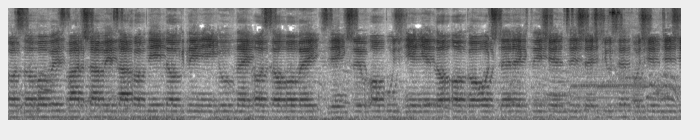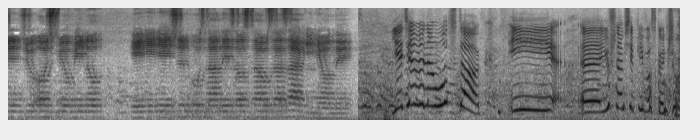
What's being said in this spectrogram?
Osobowy z Warszawy Zachodniej do Gdyni Głównej Osobowej zwiększył opóźnienie do około 4688 minut i niniejszym uznany został za zaginiony. Jedziemy na Woodstock i e, już nam się piwo skończyło.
